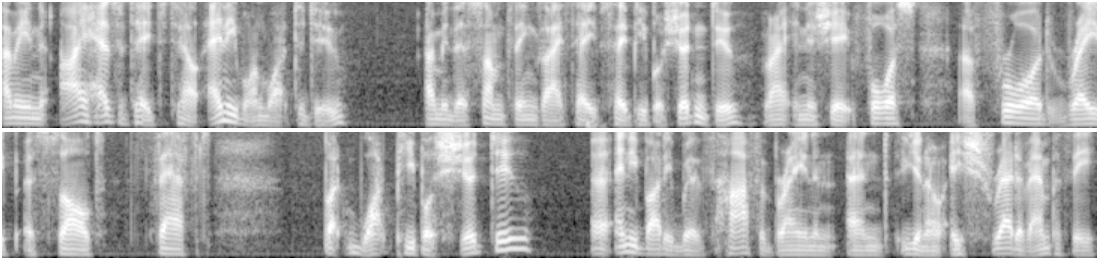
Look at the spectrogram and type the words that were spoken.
I mean, I hesitate to tell anyone what to do. I mean, there's some things I th- say people shouldn't do, right? Initiate force, uh, fraud, rape, assault, theft. But what people should do, uh, anybody with half a brain and, and, you know, a shred of empathy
